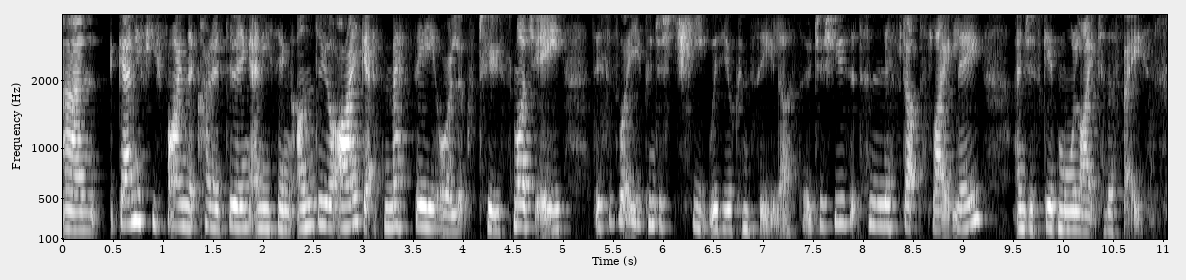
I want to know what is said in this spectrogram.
and again, if you find that kind of doing anything under your eye gets messy or it looks too smudgy, this is where you can just cheat with your concealer. So just use it to lift up slightly and just give more light to the face.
